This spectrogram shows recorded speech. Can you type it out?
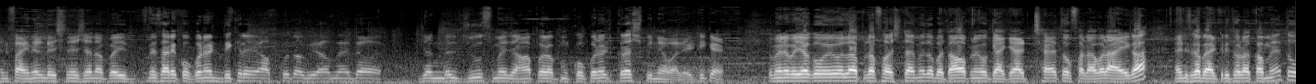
एंड फाइनल डेस्टिनेशन अपन इतने सारे कोकोनट दिख रहे हैं। आपको तो अभी हमें द जंगल जूस में, जहाँ पर अपन कोकोनट क्रश पीने वाले ठीक है? तो मैंने भैया को वही बोला, अपना फ़र्स्ट टाइम है तो बताओ अपने को क्या क्या अच्छा है तो फटाफट आएगा। एंड इसका बैटरी थोड़ा कम है तो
